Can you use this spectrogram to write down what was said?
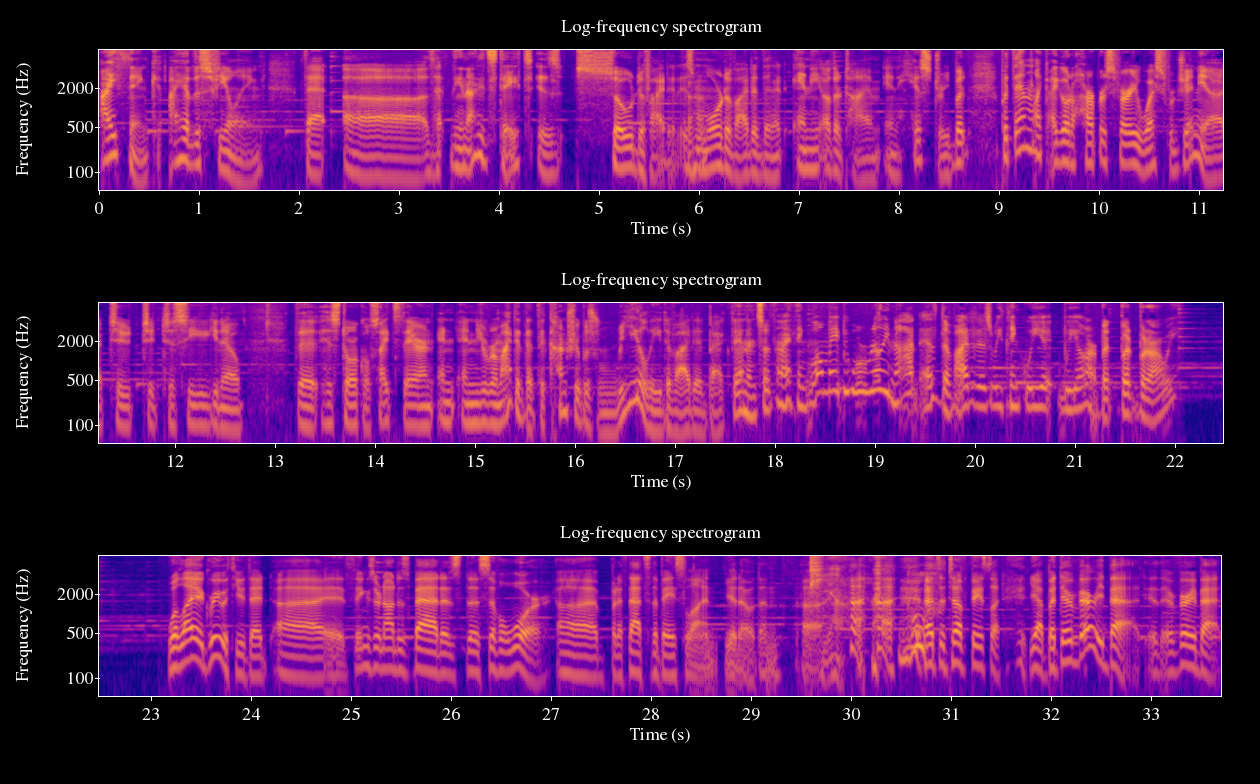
I think I have this feeling that uh, that the United States is so divided, is Uh-huh. more divided than at any other time in history. But but then like I go to Harper's Ferry, West Virginia, to to to see you know the historical sites there, and, and, and you're reminded that the country was really divided back then. And so then I think, well, maybe we're really not as divided as we think we we are. But but but are we? Well, I agree with you that uh, things are not as bad as the Civil War. Uh, but if that's the baseline, you know, then uh, that's a tough baseline. Yeah, but they're very bad. They're very bad.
